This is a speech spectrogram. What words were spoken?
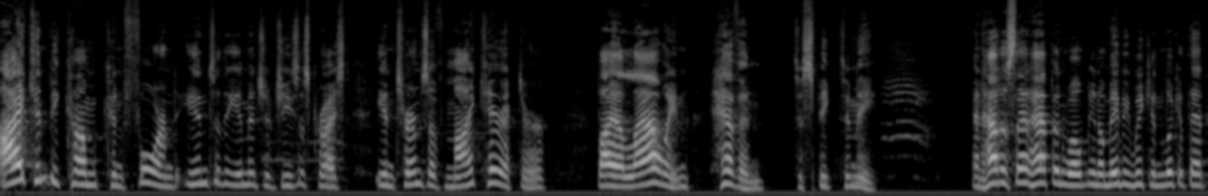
I can become conformed into the image of Jesus Christ in terms of my character by allowing heaven to speak to me. And how does that happen? Well, you know, maybe we can look at that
